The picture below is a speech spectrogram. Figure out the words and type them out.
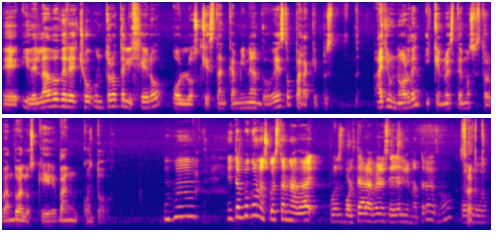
eh, y del lado derecho un trote ligero o los que están caminando. Esto para que pues haya un orden y que no estemos estorbando a los que van con todo. Y tampoco nos cuesta nada, pues, voltear a ver si hay alguien atrás, ¿no? Cuando Exacto.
